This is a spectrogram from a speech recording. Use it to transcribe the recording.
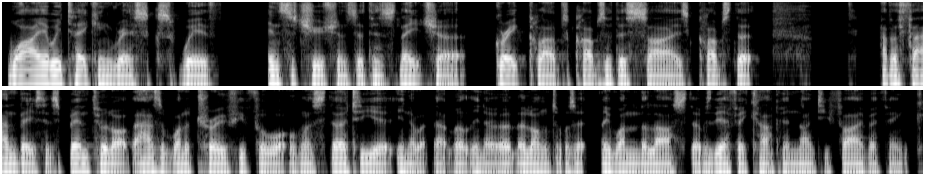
Why are we taking risks with institutions of this nature, great clubs, clubs of this size, clubs that have a fan base that's been through a lot, that hasn't won a trophy for what, almost 30 years, you know, that, well, you know, a long time was it? They won the last, that was the FA Cup in 95, I think.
